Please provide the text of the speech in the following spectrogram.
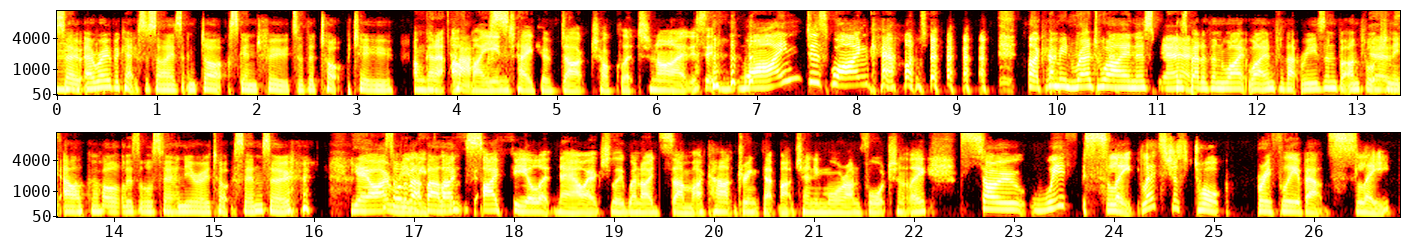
So mm. aerobic exercise and dark skinned foods are the top two. I'm going to up my intake of dark chocolate tonight. Is it wine? Does wine count? like I mean, red wine is yeah. is better than white wine for that reason, but unfortunately, yes. alcohol is also a neurotoxin. So yeah, I it's really, all about balance. I, I feel it now. Actually, when I'd some, I can't drink that much anymore, unfortunately. So with sleep, let's just talk briefly about sleep,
